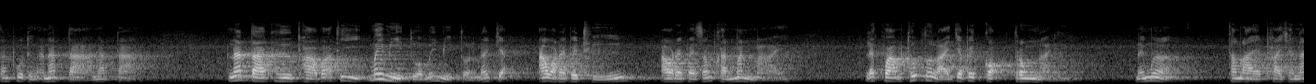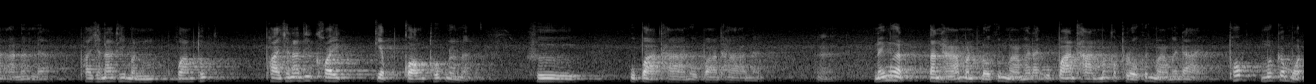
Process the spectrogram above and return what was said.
ท่านพูดถึงอนัตตาอนัตตาอนัตตาคือภาวะที่ไม่มีตัวไม่มีตน แล้วจะเอาอะไรไปถือ เอาอะไรไปสำคัญมั่นหมาย และความทุกข์ทั้งหลายจะไปเกาะตรงไหน ในเมื่อทำลายภาชนะอันนั้นแล้วภาชนะที่มันความทุกข์ภาชนะที่คอยเก็บกองทุกนั่นแหะคืออุปาทานอุปาทานน่ะในเมื่อตัณหามันโผล่ขึ้นมาไม่ได้ อุปาทานมันก็โผล่ขึ้นมาไม่ได้พบมันก็หมด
